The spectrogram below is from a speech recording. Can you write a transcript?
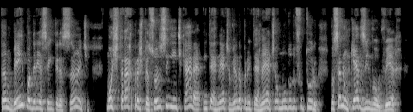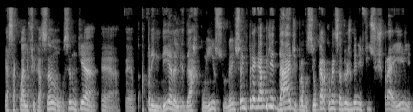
também poderia ser interessante mostrar para as pessoas o seguinte, cara, internet, venda por internet é o mundo do futuro. Você não quer desenvolver essa qualificação, você não quer é, é, aprender a lidar com isso, né? isso é empregabilidade para você. O cara começa a ver os benefícios para ele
